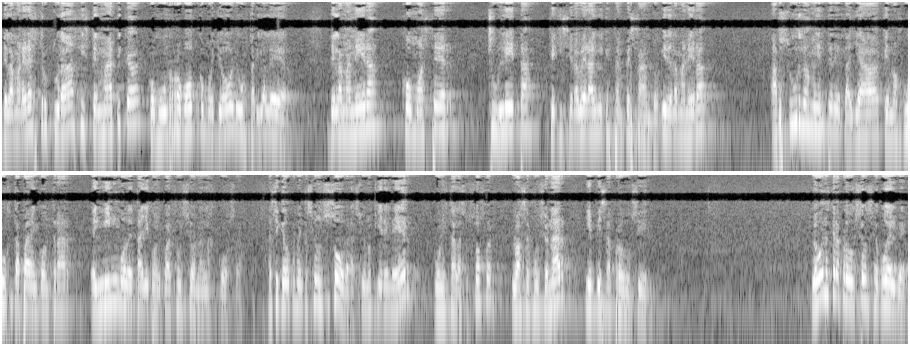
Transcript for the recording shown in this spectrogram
de la manera estructurada, sistemática, como un robot como yo le gustaría leer, de la manera como hacer chuleta que quisiera ver alguien que está empezando, y de la manera absurdamente detallada que nos gusta para encontrar el mínimo detalle con el cual funcionan las cosas. Así que documentación sobra. Si uno quiere leer, uno instala su software, lo hace funcionar y empieza a producir. Lo bueno es que la producción se vuelve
